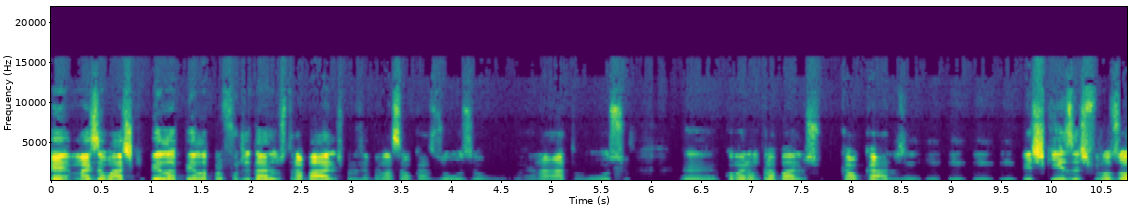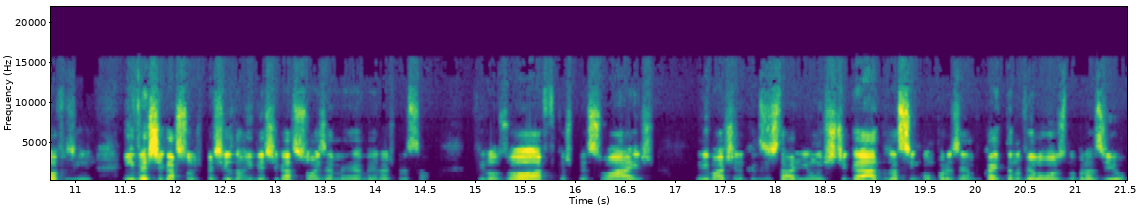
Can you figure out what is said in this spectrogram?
É, mas eu acho que pela, pela profundidade dos trabalhos, por exemplo, em relação ao Cazuza, o, o Renato, o Rússio, é, como eram trabalhos calcados em, em, em, em pesquisas filosóficas, em investigações, pesquisas não, investigações é, é a melhor expressão, filosóficas, pessoais, eu imagino que eles estariam instigados, assim como, por exemplo, Caetano Veloso no Brasil,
